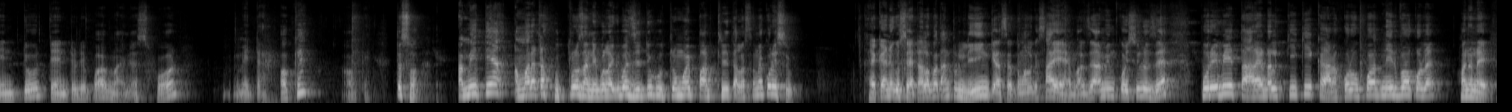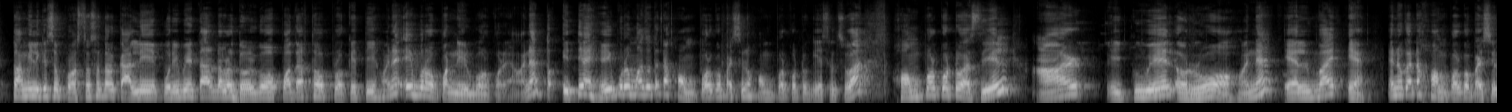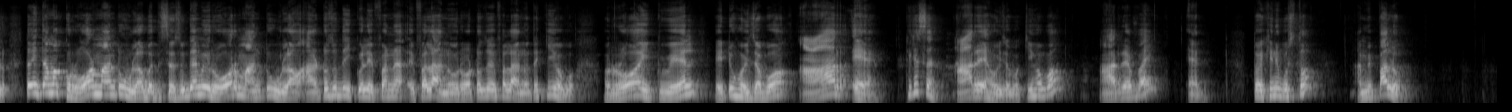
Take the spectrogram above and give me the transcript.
into ten to the power minus four metre okay okay তো চোৱা আমি এতিয়া আমাৰ এটা সূত্ৰ জানিব লাগিব, যিটো সূত্ৰ মই পাৰ্ট থ্ৰীত আলোচনা কৰিছোঁ। সেইকাৰণে কৈছোঁ এটাৰ লগত আনটো লিংক আছে, তোমালোকে চাই আহিবা। যে আমি কৈছিলোঁ যে পৰিৱেশ তাঁৰ এডাল কি কি কাৰকৰ ওপৰত নিৰ্ভৰ কৰে হয়নে নাই? তো আমি লিখিছোঁ, প্ৰস্থচ্ছেদৰ কালি পৰিৱেশ তাঁৰডালৰ দৈৰ্ঘ্য, পদাৰ্থ, প্ৰকৃতি হয়নে এইবোৰৰ ওপৰত নিৰ্ভৰ কৰে হয়নে তো এতিয়া সেইবোৰৰ মাজত এটা সম্পৰ্ক পাইছিলোঁ, সম্পৰ্কটো কি আছিল চোৱা? সম্পৰ্কটো আছিল আৰ ইকুৱেল ৰ' হয়নে এল বাই এ। এনেকুৱা এটা সম্পৰ্ক পাইছিলোঁ। তো এতিয়া আমাক ৰৰ মানটো ওলাব দিছে। যদি আমি ৰৰ মানটো ওলাওঁ, আৰটো যদি ইকুৱেল ইফালে ইফালে আনো, ৰটো যদি ইফালে আনো, তে কি হ'ব? ৰ ইকুৱেল এইটো হৈ যাব আৰ এ। ঠিক আছে? আৰ এ হৈ যাব। কি হ'ব? R A by L. তো এইখিনি বস্তু আমি পালোঁ।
